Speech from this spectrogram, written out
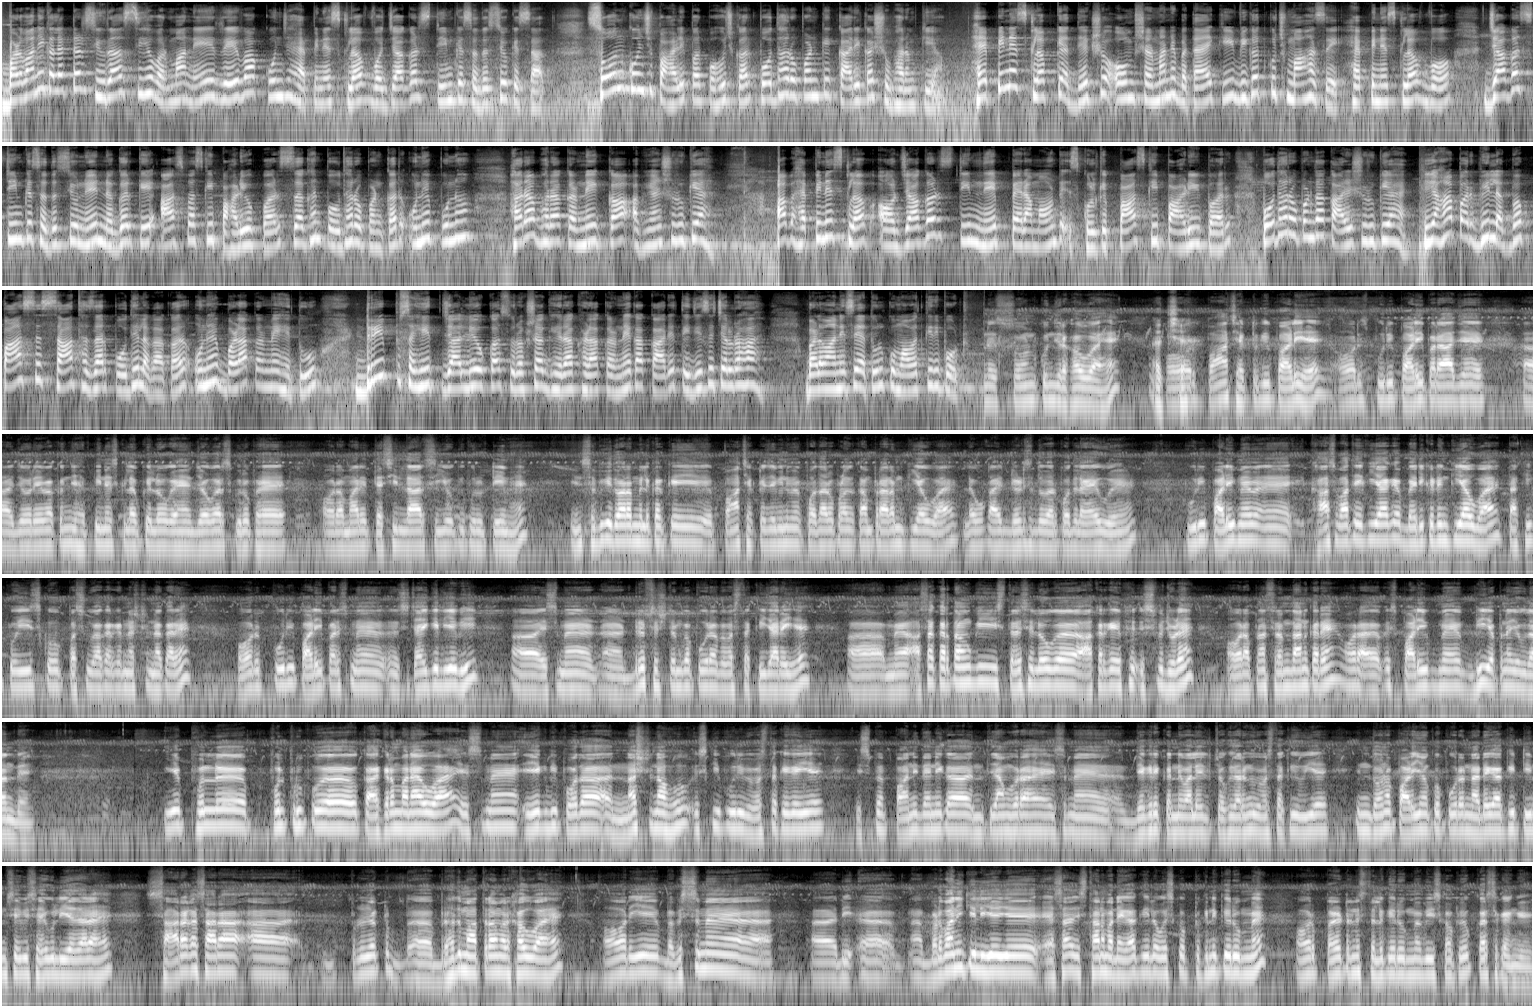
Barwani collector Shivraj Singh Verma ने रेवा Kunj happiness club व joggers team के सदस्यों के साथ सोन कुंज पहाड़ी पर पहुंचकर पौधारोपण के कार्य का शुभारंभ किया। हैप्पीनेस क्लब के अध्यक्ष ओम शर्मा ने बताया कि विगत कुछ माह से हैप्पीनेस क्लब व जागर्स टीम के सदस्यों ने नगर के आसपास की पहाड़ियों पर सघन पौधारोपण कर उन्हें पुनः हरा भरा करने का अभियान शुरू किया है। अब हैप्पीनेस क्लब और जागर्स टीम ने पैरामाउंट स्कूल के पास की पहाड़ी पर पौधारोपण का कार्य शुरू किया है। यहाँ पर भी लगभग पाँच से सात हज़ार पौधे लगाकर उन्हें बड़ा करने हेतु ड्रिप सहित जालियों का सुरक्षा घेरा खड़ा करने का कार्य तेज़ी से चल रहा है। बड़वानी से अतुल कुमावत की रिपोर्ट। सोन कुंज रखा हुआ है अच्छा। और पाँच हेक्टर की पहाड़ी है और इस पूरी पहाड़ी पर आज जो रेवा कुंज हैप्पीनेस क्लब के लोग हैं जॉगर्स ग्रुप है और हमारे तहसीलदार सीईओ की पूरी टीम है। इन सभी के द्वारा मिलकर के पाँच हेक्टर ज़मीन में पौधारोपण का काम प्रारंभ किया हुआ है। लगभग आज डेढ़ से दो हज़ार पौधे लगाए हुए हैं। पूरी पहाड़ी में खास बात ये किया कि बैरिकेडिंग किया हुआ है ताकि कोई इसको पशु आकर के नष्ट न करें और पूरी पहाड़ी पर इसमें सिंचाई के लिए भी इसमें ड्रिप सिस्टम का पूरा व्यवस्था की जा रही है। मैं आशा करता हूँ कि इस तरह से लोग आकर के इस पर जुड़ें और अपना श्रमदान करें और इस पहाड़ी में भी अपना योगदान दें। ये फुल फुल प्रूफ कार्यक्रम बनाया हुआ है। इसमें एक भी पौधा नष्ट ना हो, इसकी पूरी व्यवस्था की गई है। इसमें पानी देने का इंतज़ाम हो रहा है। इसमें देख रेख करने वाले चौकीदारों की व्यवस्था की हुई है। इन दोनों पहाड़ियों को पूरा नरेगा की टीम से भी सहयोग लिया जा रहा है। सारा का सारा प्रोजेक्ट बृहद मात्रा में रखा हुआ है। और ये भविष्य में बड़वानी के लिए ये ऐसा स्थान बनेगा कि लोग इसको पिकनिक के रूप में और पर्यटन स्थल के रूप में भी इसका उपयोग कर सकेंगे।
